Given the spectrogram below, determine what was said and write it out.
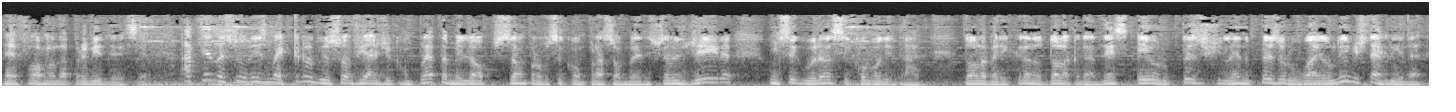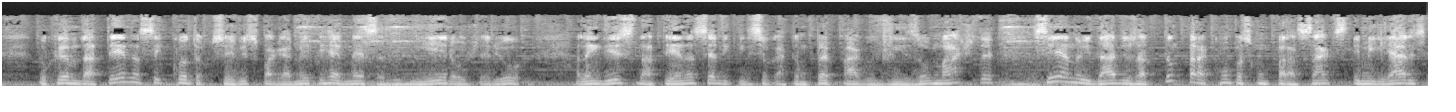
reforma da Previdência. Atenas Turismo é câmbio, sua viagem completa, a melhor opção para você comprar sua moeda estrangeira com segurança e comodidade. Dólar americano, dólar canadense, euro, peso chileno, peso uruguaio, livre esterlina. No câmbio da Atenas, você conta com serviço pagamento e remessa de dinheiro ao exterior. Além disso, na Atenas, você adquire seu cartão pré-pago Visa ou Master, sem anuidade, usar tanto para compras como para saques em milhares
